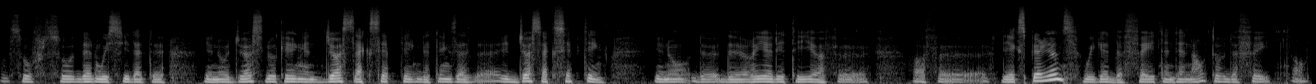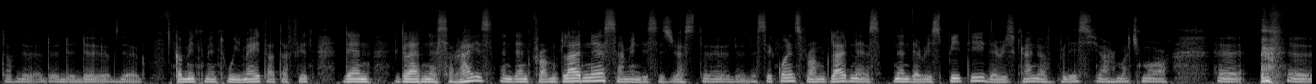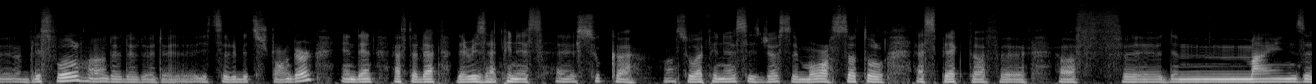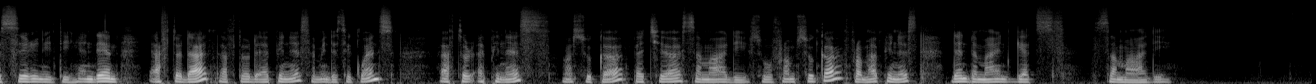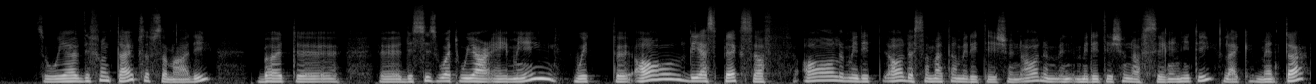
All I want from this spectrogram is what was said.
so so then we see that uh, you know just looking and just accepting the things as uh, just accepting you know the the reality of uh, of uh, the experience, we get the faith, and then out of the faith, out of the, the, the, the, the commitment we made out of it, then gladness arises, and then from gladness, I mean, this is just uh, the, the, sequence from gladness, then there is piti, there is kind of bliss, you are much more uh, uh blissful, the, the, the, the, it's a little bit stronger, and then after that, there is happiness, uh, sukha. Uh, so happiness is just a more subtle aspect of uh, of uh, the mind's serenity. And then after that, after the happiness, I mean the sequence, after happiness, uh, sukha, paccaya, samadhi. So from sukha, from happiness, then the mind gets samadhi. So we have different types of samadhi, but uh, this is what we are aiming with uh, all the aspects of all the, medit- all the samatha meditation, all the meditation of serenity, like metta,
